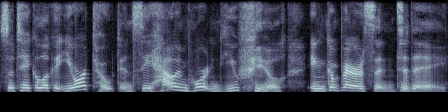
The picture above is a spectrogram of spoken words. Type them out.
So take a look at your tote and see how important you feel in comparison today.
